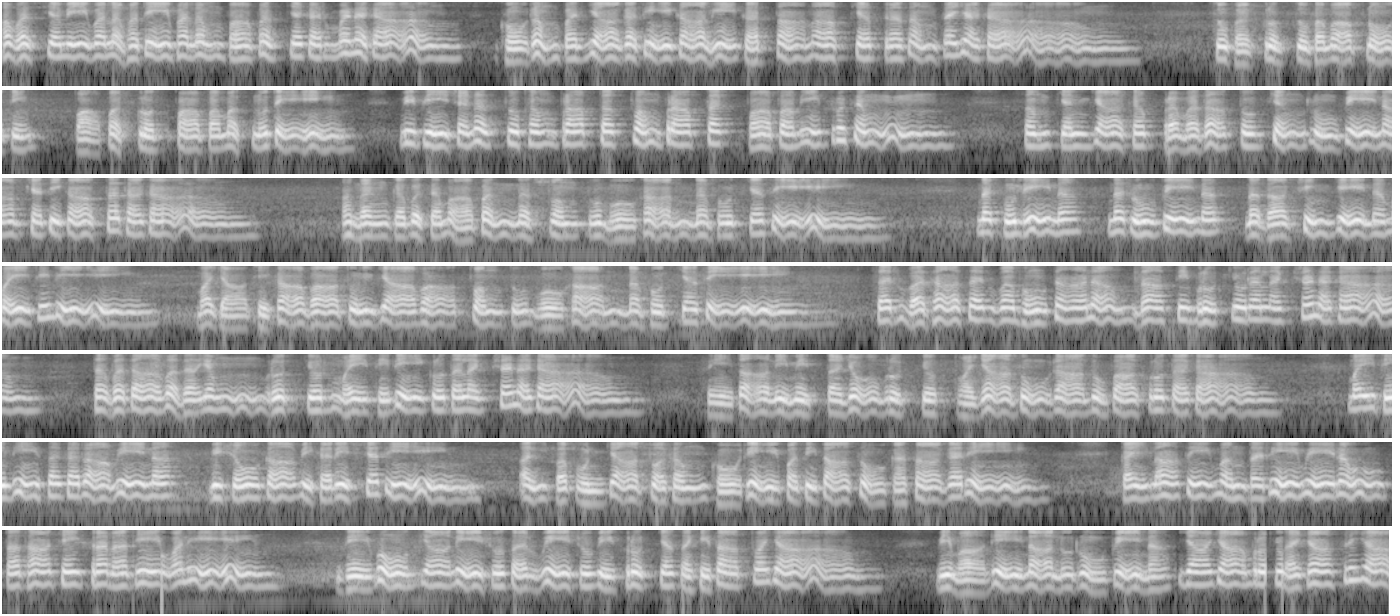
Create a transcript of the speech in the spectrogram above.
अवश्यमेव लभते फलम् पापस्य कर्मणः। घोरम् पर्यागते काले कर्ता नास्त्यत्र संशयः। सुखकृत्सुखमाप्नोति पापकृत्पापमश्नुते विभीषणः सुखम् प्राप्तस्त्वम् प्राप्तः पापमीदृशम् सन्त्यन्याः प्रमदास्तुभ्यम् रूपेणाभ्यतिकास्ततः अनङ्गवशमापन्नस्त्वम् तु मोहान्न भूत्यसे न कुलेन न रूपेण न दाक्षिण्येन मैथिली मयाधिका वा तुल्या वा त्वम् तु मोहान्न भूत्यसे सर्वथा सर्वभूतानाम् नास्ति मृत्युरलक्षणः तव तावदयम् मृत्युर्मैथिलीकृतलक्षणः सीतानिमित्तयो मृत्युस्त्वया दूरादुपाकृतः मैथिली सकरामेण विशोका विहरिष्यति अल्पपुण्यात्वकम् घोरे पतिता शोकसागरे कैलासे मन्दरे मेरौ तथा चैत्ररथे वने। देवोद्यानेषु सर्वेषु विहृत्य सहिता त्वया। विमानेनानुरूपेण या मृत्युनया श्रिया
